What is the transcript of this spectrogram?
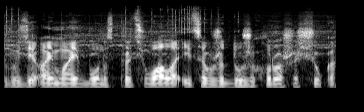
Друзі, Айма Айбон спрацювала і це вже дуже хороша щука.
